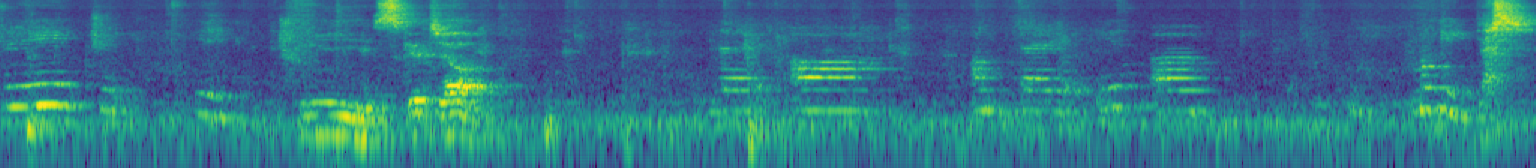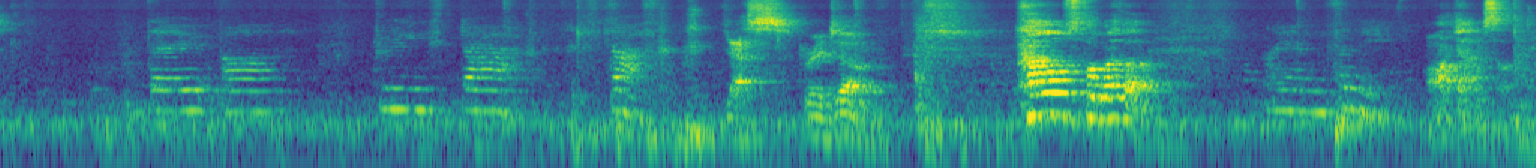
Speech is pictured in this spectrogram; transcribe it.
three trees. Trees. Good job. Yes. There are three star stars. Yes. Great job. How's the weather? I am sunny. I am sunny.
